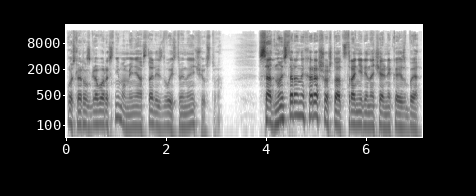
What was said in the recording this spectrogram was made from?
После разговора с ним у меня остались двойственные чувства. С одной стороны, хорошо, что отстранили начальника СБ.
